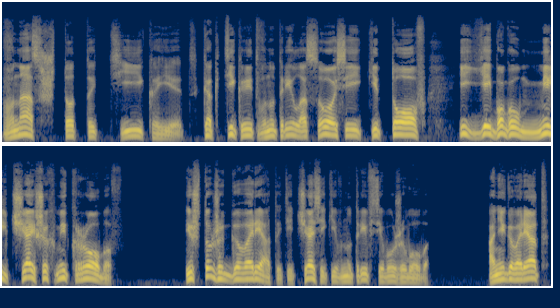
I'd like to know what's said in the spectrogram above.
в нас что-то тикает, как тикает внутри лососей, китов и, ей-богу, мельчайших микробов. И что же говорят эти часики внутри всего живого? Они говорят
